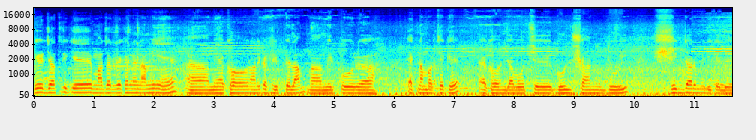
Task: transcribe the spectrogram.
আগের যাত্রীকে মাজারের এখানে নামিয়ে আমি এখন আরেকটা ট্রিপ পেলাম মিরপুর এক নাম্বার থেকে। এখন যাব হচ্ছে গুলশান দুই, শিকদার মেডিকেলে।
